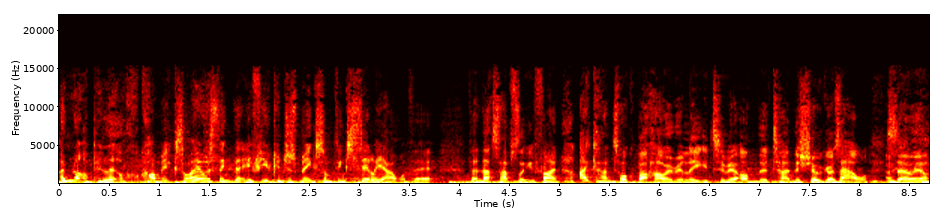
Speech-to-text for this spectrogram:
I'm not a political comic, so I always think that if you can just make something silly out of it, then that's absolutely fine. I can't talk about how I related to it on the time the show goes out. So you know,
